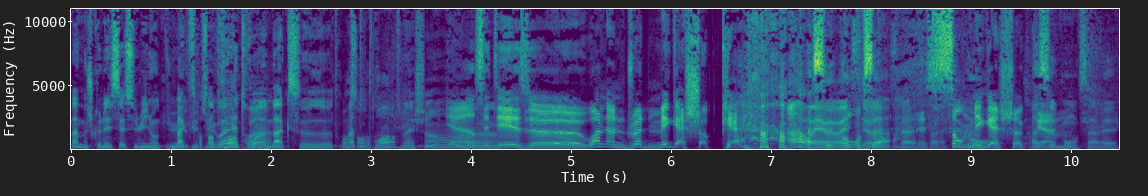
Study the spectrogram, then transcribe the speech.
Ah, moi je connaissais celui dont tu Max que tu- 330, ouais, ouais. Max euh, 330, machin. Eh Bien, euh, c'était The 100 Megashock. Ah c'est bon, ça. 100 bon. Megashock. Ah, c'est bon ça, ouais.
